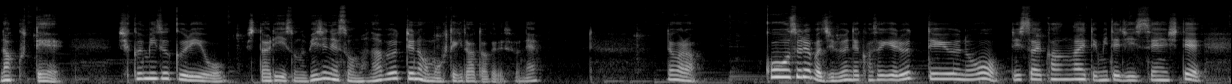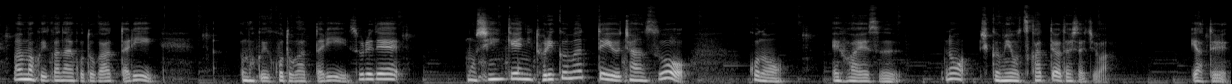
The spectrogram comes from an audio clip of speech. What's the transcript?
なくて仕組み作りをしたりそのビジネスを学ぶっていうのが目的だったわけですよね。だからこうすれば自分で稼げるっていうのを実際考えてみて実践して、まあ、うまくいかないことがあったりうまくいくことがあったりそれでもう真剣に取り組むっていうチャンスをこの FIS の仕組みを使って私たちはやって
